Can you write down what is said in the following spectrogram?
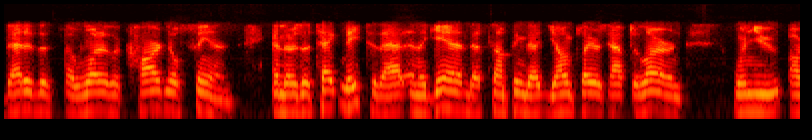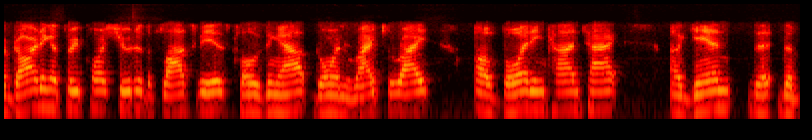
that is a, a, one of the cardinal sins. And there's a technique to that. And again, that's something that young players have to learn. When you are guarding a three point shooter, the philosophy is closing out, going right to right, avoiding contact. Again, the, the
